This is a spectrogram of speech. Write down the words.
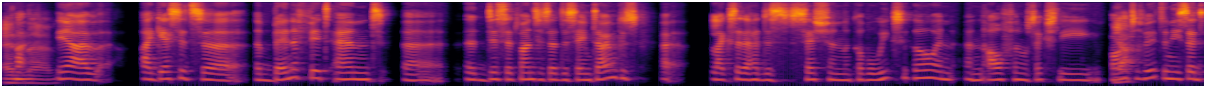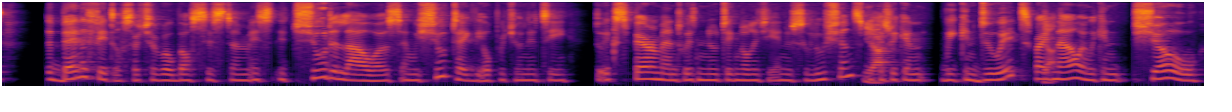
And I- um, yeah, I guess it's a, a benefit and uh, a disadvantage at the same time. Because, uh, like I said, I had this session a couple of weeks ago, and and Alphen was actually part Yeah. of it, and he said the benefit of such a robust system is it should allow us, and we should take the opportunity to experiment with new technology and new solutions Yeah. because we can we can do it right Yeah. now, and we can show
